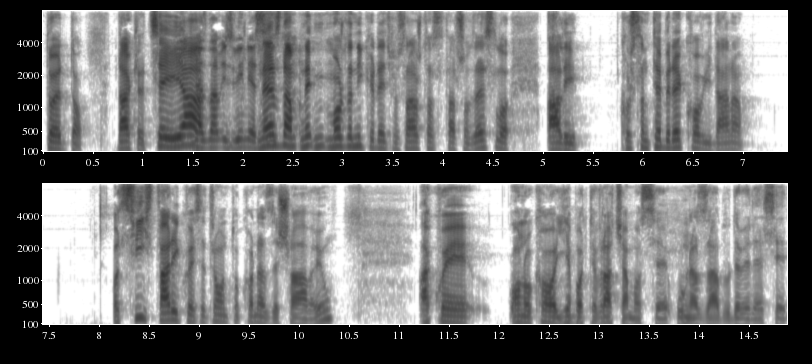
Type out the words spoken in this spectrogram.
To je to. Dakle, CIA... Ne znam, izvini, jesi- Ne znam, ne, možda nikad nećemo saznati šta se tačno desilo, ali, ko sam tebi rekao ovih dana, od svih stvari koje se trenutno kod nas dešavaju, ako je ono kao jebote vraćamo se unazad u 90.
